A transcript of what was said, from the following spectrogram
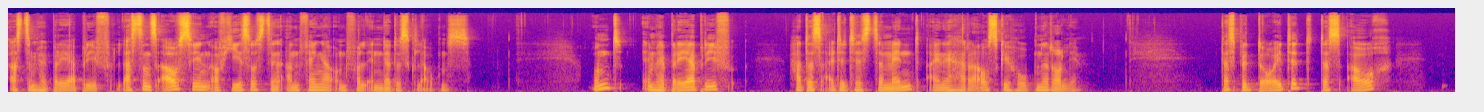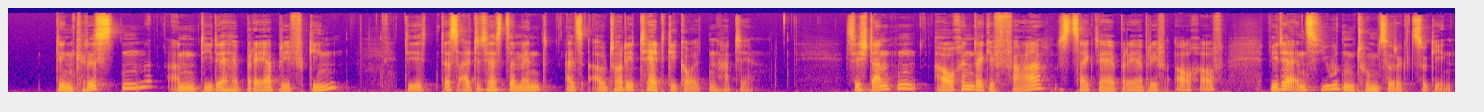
aus dem Hebräerbrief. Lasst uns aufsehen auf Jesus, den Anfänger und Vollender des Glaubens. Und im Hebräerbrief hat das Alte Testament eine herausgehobene Rolle. Das bedeutet, dass auch den Christen, an die der Hebräerbrief ging, die das Alte Testament als Autorität gegolten hatte. Sie standen auch in der Gefahr, das zeigt der Hebräerbrief auch auf, wieder ins Judentum zurückzugehen.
